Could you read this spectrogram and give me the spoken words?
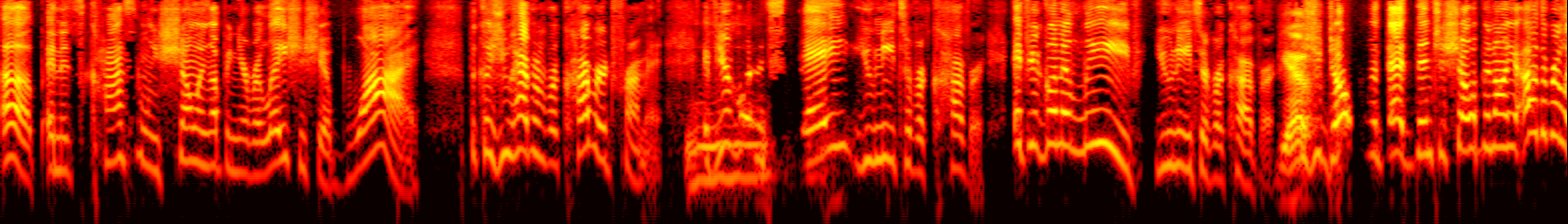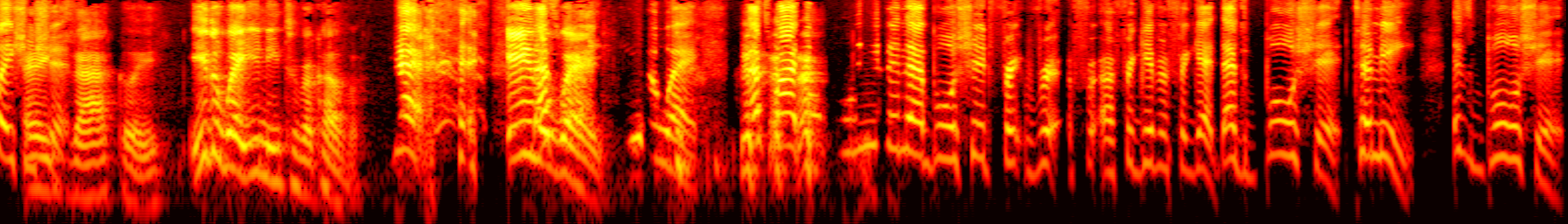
up and it's constantly showing up in your relationship. Why? Because you haven't recovered from it. Mm-hmm. If you're going to mm-hmm. stay, you need to recover. If you're going to leave, you need to recover. Yeah. Because you don't want that then to show up in all your other relationships. Exactly. Either way, you need to recover. Yeah. Either way. Why, either way. That's why I don't believe in that bullshit for, for, for uh, forgive and forget. That's bullshit to me. It's bullshit.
